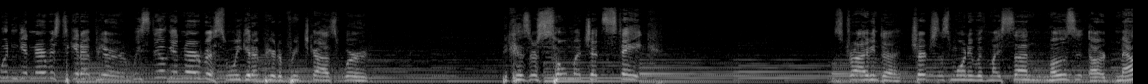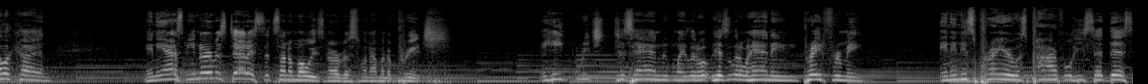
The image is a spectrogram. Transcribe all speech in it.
wouldn't get nervous to get up here. We still get nervous when we get up here to preach God's word because there's so much at stake. I was driving to church this morning with my son Moses or Malachi, and, and he asked me, "Nervous, Dad?" I said, "Son, I'm always nervous when I'm going to preach." And he reached his hand, my little, his little hand, and he prayed for me. And in his prayer, it was powerful. He said this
